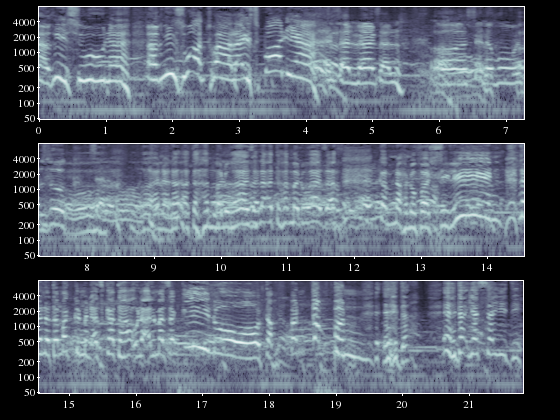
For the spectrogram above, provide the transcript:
أغيثونا أغيثوا أطفال إسبانيا. أزل أزل. آه سنموت أرجوك أنا لا أتحمل هذا لا أتحمل هذا. كم نحن فاشلين. لا نتمكن من أزكاة هؤلاء المساكين. تبا تبا. اهدأ اهدأ يا سيدي.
